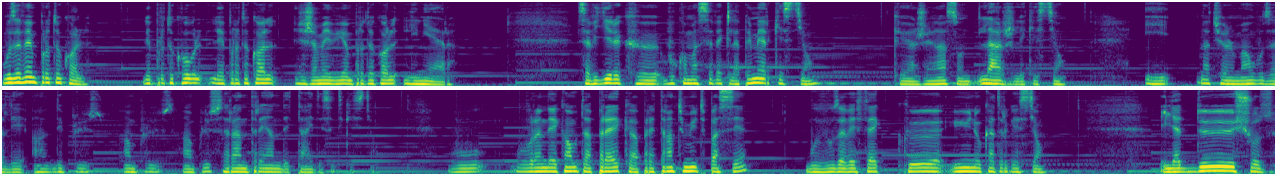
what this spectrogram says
Vous avez un protocole. Les protocoles, les protocoles, j'ai jamais vu un protocole linéaire. Ça veut dire que vous commencez avec la première question, que en général sont larges les questions, et naturellement vous allez de plus, en plus, en plus rentrer en détail de cette question. Vous vous, rendez compte après qu'après 30 minutes passées, vous, vous avez fait que une ou quatre questions. Il y a deux choses.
